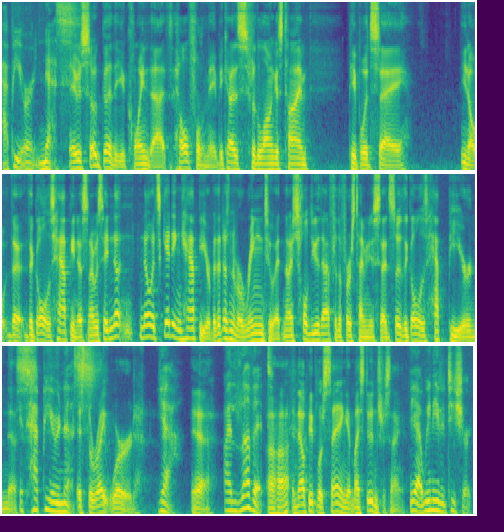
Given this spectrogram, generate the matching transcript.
happierness. It was so good that you coined that. It's helpful to me because for the longest time, people would say, you know, the, the goal is happiness. And I would say, no, no, it's getting happier, but that doesn't have a ring to it. And I told you that for the first time, and you said, so the goal is happierness. It's happierness. It's the right word. Yeah. Yeah. I love it. Uh huh. And now people are saying it. My students are saying it. Yeah, we need a T-shirt.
